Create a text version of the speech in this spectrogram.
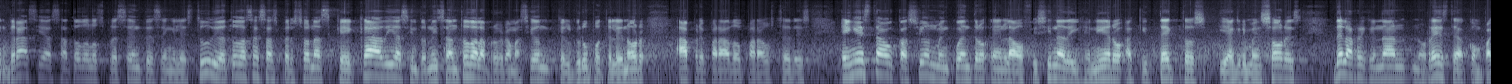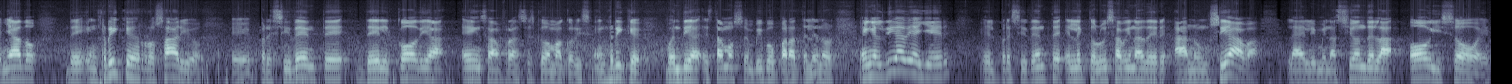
Gracias a todos los presentes en el estudio, a todas esas personas que cada día sintonizan toda la programación que el Grupo Telenor ha preparado para ustedes. En esta ocasión me encuentro en la Oficina de Ingenieros, Arquitectos y Agrimensores de la Regional Noreste, acompañado de Enrique Rosario, eh, presidente del CODIA en San Francisco de Macorís. Enrique, buen día, estamos en vivo para Telenor. En el día de ayer, el presidente electo Luis Abinader anunciaba la eliminación de la OISOE.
